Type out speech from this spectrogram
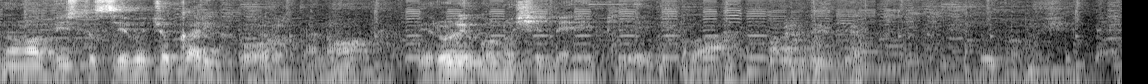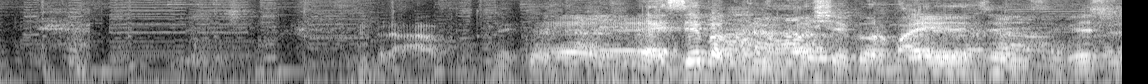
non ho visto Sego giocare in porta, no? Però lui conosce bene i piedi qua. Lui conosce bene. Bravo. Eh, Seba conosce che ormai Sì, sì, sì,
